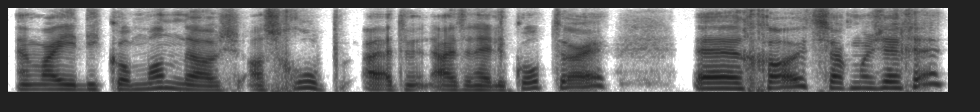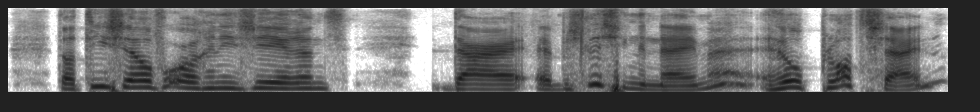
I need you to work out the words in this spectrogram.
en waar je die commando's als groep uit een, uit een helikopter uh, gooit, zou ik maar zeggen, dat die zelforganiserend daar uh, beslissingen nemen, heel plat zijn,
